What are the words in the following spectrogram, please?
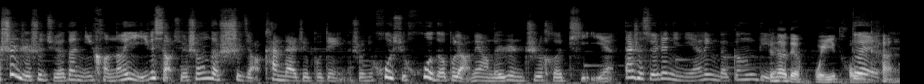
甚至是觉得你可能以一个小学生的视角看待这部电影的时候，你或许获得不了那样的认知和体验。但是随着你年龄的更迭，真的得回头看，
